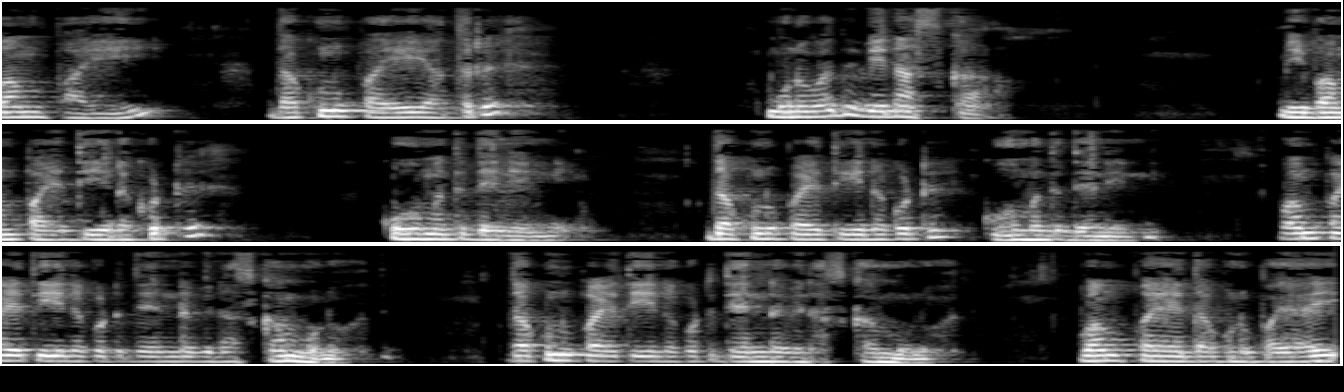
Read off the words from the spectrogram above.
වම් පායේ දකුණු පායේ අතර මොනවද වෙනස්කම්? මේ වම් පාය තියෙනකොට කොහොමද දැනෙන්නේ? දකුණු පාය තියෙනකොට කොහොමද දැනෙන්නේ? වම් පාය තියෙනකොට දැනෙන වෙනස්කම් මොනවද? දකුණු පාය තියෙනකොට දැනෙන වෙනස්කම් මොනවද? වම් පායයි දකුණු පායයි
